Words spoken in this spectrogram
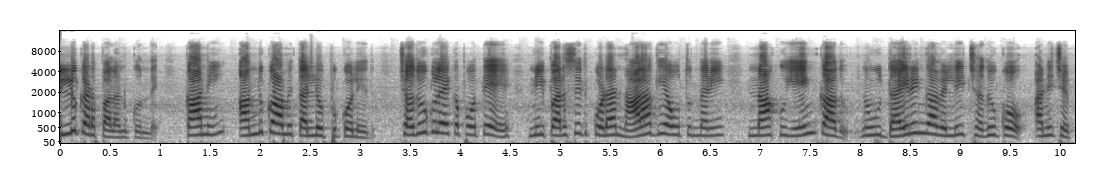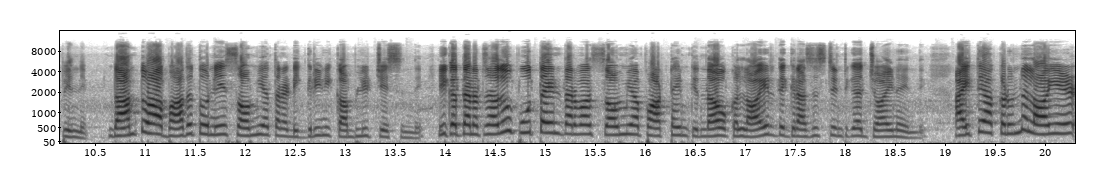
ఇల్లు గడపాలనుకుంది. కానీ అందుకు ఆమె తల్లి ఒప్పుకోలేదు. చదువుకోలేకపోతే నీ పరిస్థితి కూడా నాలాగే అవుతుందని నాకు ఏం కాదు. నువ్వు ధైర్యంగా వెళ్ళి చదువుకో అని చెప్పింది. దాంతో ఆ బాధతోనే సౌమ్య తన డిగ్రీని కంప్లీట్ చేసింది. ఇక తన చదువు పూర్తయిన తర్వాత సౌమ్య పార్ట్ టైం కింద ఒక లాయర్ దగ్గర అసిస్టెంట్గా జాయిన్ అయింది. అయితే అక్కడున్న లాయర్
